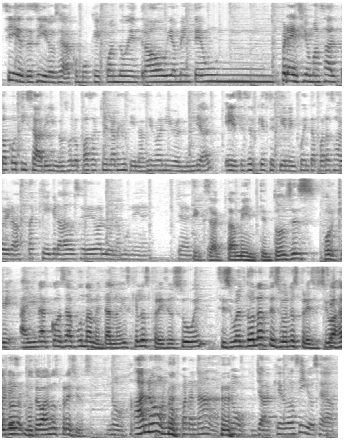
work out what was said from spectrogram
Sí, es decir, o sea, como que cuando entra obviamente un precio más alto a cotizar, y no solo pasa aquí en la Argentina, sino a nivel mundial, ese es el que se tiene en cuenta para saber hasta qué grado se devaluó la moneda. Ya Exactamente, entonces, porque hay una cosa fundamental, ¿no? Y es que los precios suben. Si sube el dólar, te suben los precios. Si Se baja el dólar, no te bajan los precios. No, ah, no, no, para nada, no, ya quedó así, o sea,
